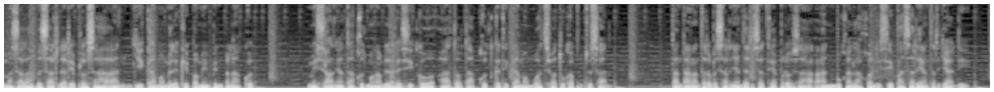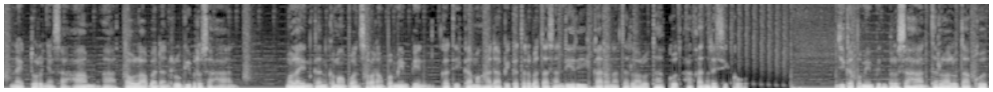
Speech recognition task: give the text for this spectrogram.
Masalah besar dari perusahaan jika memiliki pemimpin penakut misalnya takut mengambil resiko atau takut ketika membuat suatu keputusan. Tantangan terbesarnya dari setiap perusahaan bukanlah kondisi pasar yang terjadi, naik turunnya saham, atau laba dan rugi perusahaan, melainkan kemampuan seorang pemimpin ketika menghadapi keterbatasan diri karena terlalu takut akan resiko. Jika pemimpin perusahaan terlalu takut,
